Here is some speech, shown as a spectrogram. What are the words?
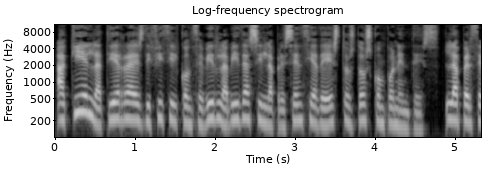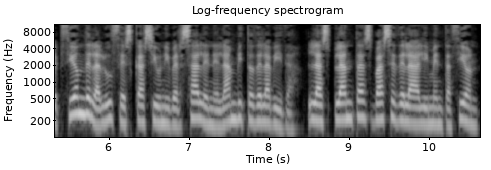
Aquí en la Tierra es difícil concebir la vida sin la presencia de estos dos componentes. La percepción de la luz es casi universal en el ámbito de la vida. Las plantas, base de la alimentación,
